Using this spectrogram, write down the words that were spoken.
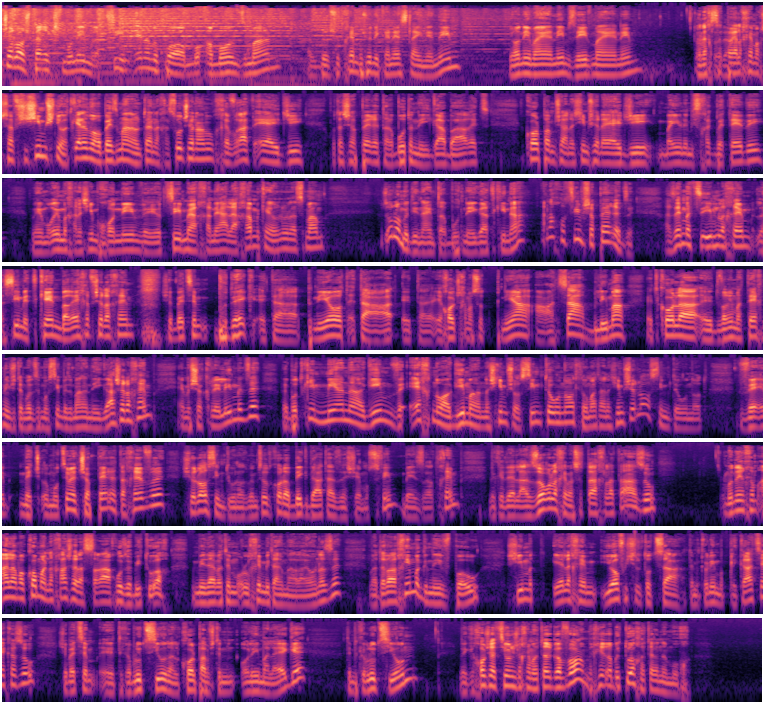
ציון שלוש, פרק 80 רצים, אין לנו פה המ- המון זמן, אז ברשותכם פשוט ניכנס לעניינים. יוני, מה העניינים? זיו, מה העניינים? אני הולך לספר. לכם עכשיו 60 שניות, כי אין לנו הרבה זמן, אני נותן לחסות שלנו, חברת AIG רוצה לשפר את תרבות הנהיגה בארץ. כל פעם שאנשים של AIG באים למשחק בטדי, והם רואים איך אנשים חונים ויוצאים מהחניה, לאחר מכן הם אומרים לעצמם, זו לא מדינה עם תרבות נהיגה תקינה, אנחנו רוצים לשפר את זה. אז הם מציעים לכם לשים התקן ברכב שלכם, שבעצם בודק את הפניות, את, ה, את היכולת שלכם לעשות פנייה, האצה, בלימה, את כל הדברים הטכניים שאתם בעצם עושים בזמן הנהיגה שלכם, הם משקללים את זה, ובודקים מי הנהגים ואיך נוהגים האנשים שעושים תאונות, לעומת האנשים שלא עושים תאונות. והם רוצים לצ'פר את החבר'ה שלא עושים תאונות, באמצעות כל הביג דאטה הזה שהם אוספים, בעזרתכם, וכדי לעזור לכם לעשות את ההחלטה הזו, מודיעים לכם על המקום הנחה של 10% בביטוח, במידה ואתם הולכים איתה עם הרעיון הזה. והדבר הכי מגניב פה הוא, שאם יהיה לכם יופי של תוצאה, אתם מקבלים אפליקציה כזו, שבעצם אה, תקבלו ציון על כל פעם שאתם עולים על ההגה, אתם תקבלו ציון, וככל שהציון שלכם יותר גבוה, מחיר הביטוח יותר נמוך.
